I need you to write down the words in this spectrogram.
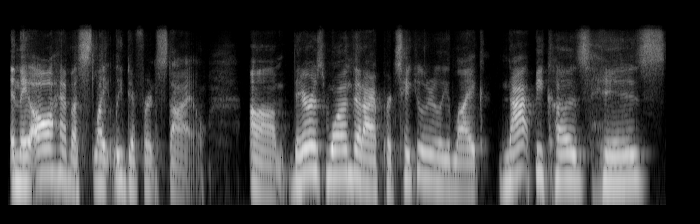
And they all have a slightly different style. Um, there's one that I particularly like, not because his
